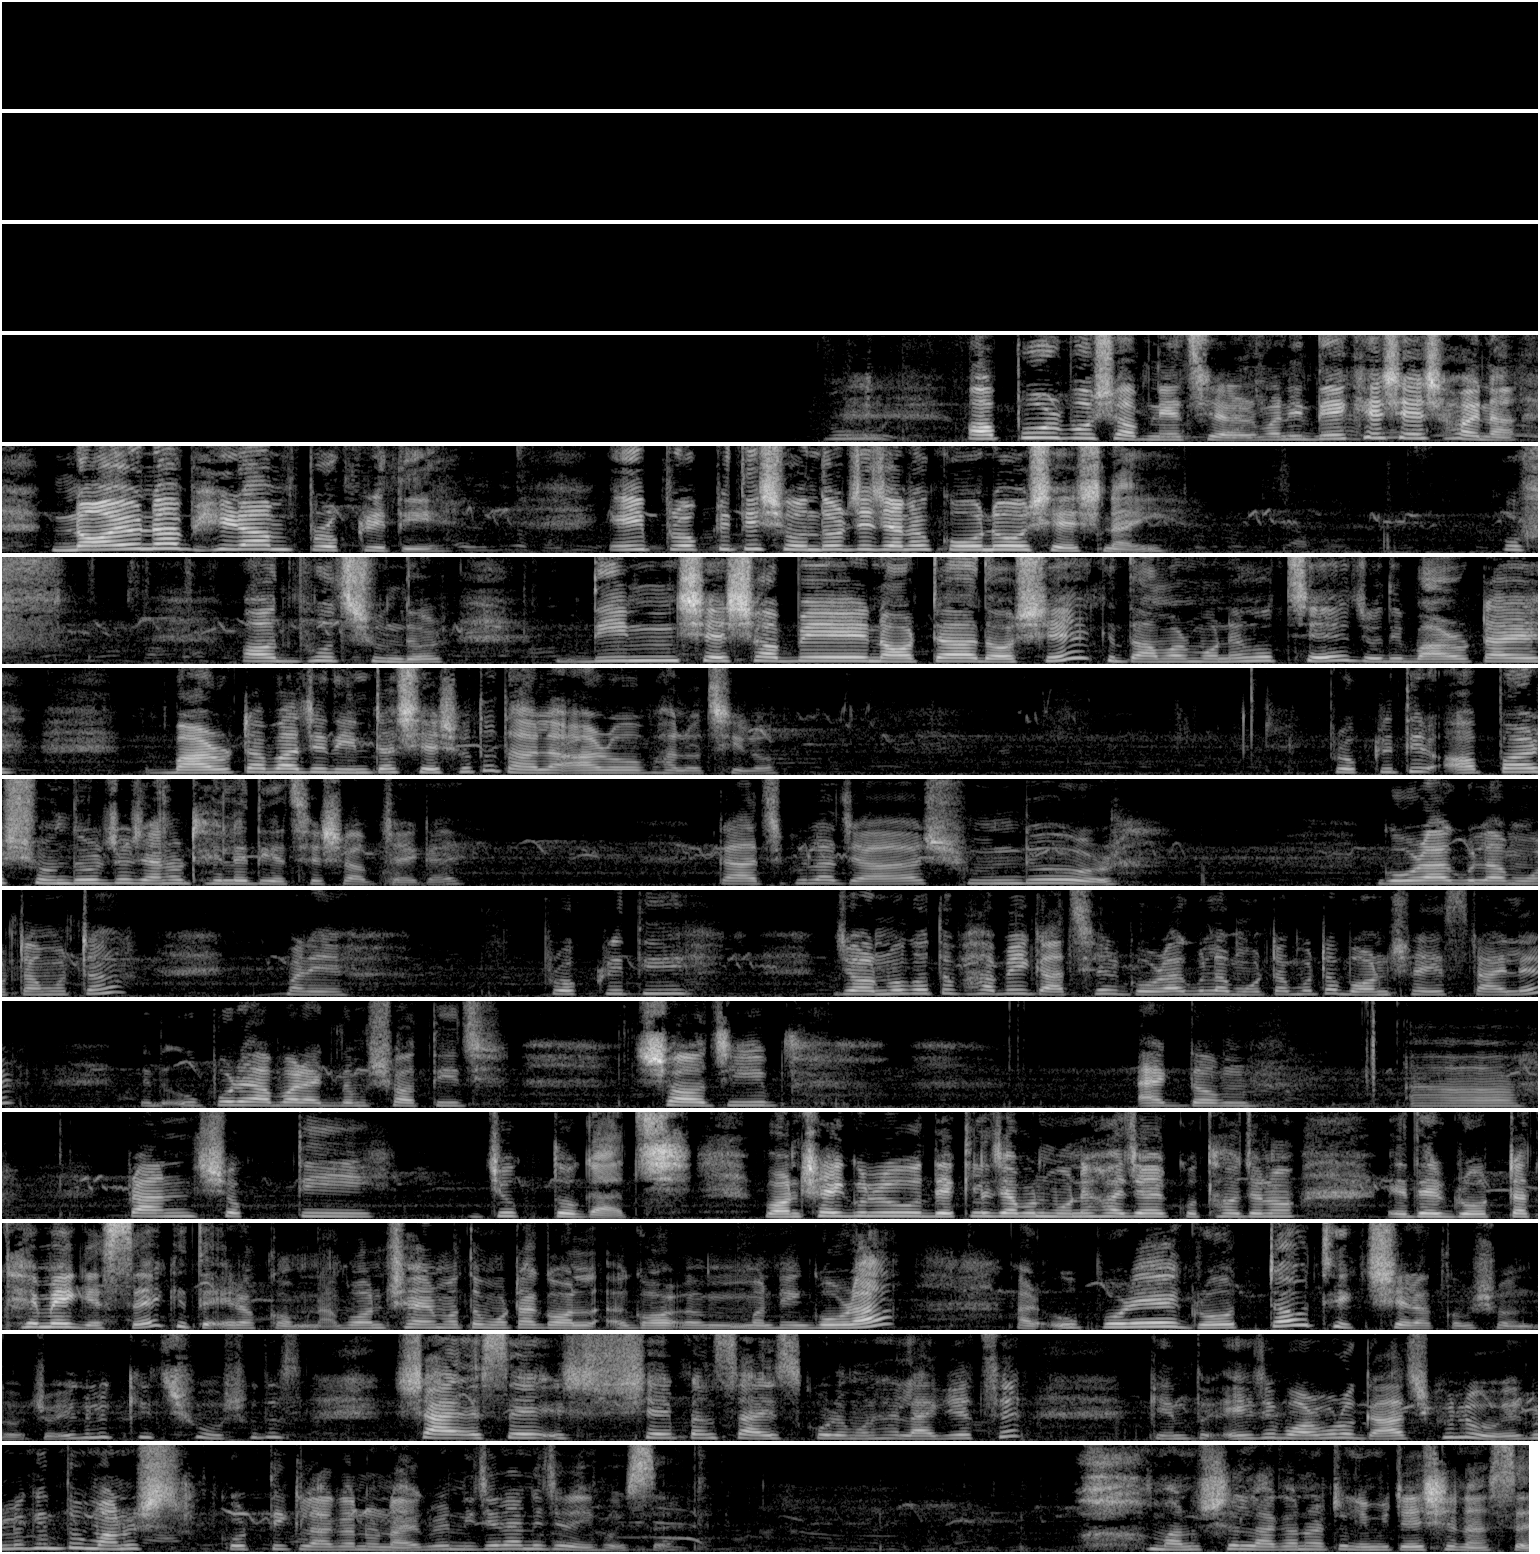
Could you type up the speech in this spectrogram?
অপূর্ব সব নেচার মানে দেখে শেষ হয় না। নয়না ভিরাম প্রকৃতি। এই প্রকৃতির সৌন্দর্যে যেন কোনো শেষ নাই। উফ, অদ্ভুত সুন্দর। দিন শেষ হবে নটা দশে, কিন্তু আমার মনে হচ্ছে যদি বারোটায়, বারোটা বাজে দিনটা শেষ হতো, তাহলে আরও ভালো ছিল। প্রকৃতির অপার সৌন্দর্য যেন ঢেলে দিয়েছে সব জায়গায়। গাছগুলা যা সুন্দর। গোড়াগুলা মোটা মোটা। মানে প্রকৃতি জন্মগতভাবেই গাছের গোড়াগুলা মোটা মোটা বনসাই স্টাইলের। কিন্তু উপরে আবার একদম সতেজ, সজীব, একদম প্রাণশক্তি যুক্ত গাছ। বনসাইগুলো দেখলে যেমন মনে হয় যায় কোথাও যেন এদের গ্রোথটা থেমে গেছে, কিন্তু এরকম না। বনসাইয়ের মতো মোটা গলা মানে গোড়া আর উপরে গ্রোথটাও ঠিক সেরকম সৌন্দর্য। এগুলো কিছু শুধু শেপ অ্যান্ড সাইজ করে মনে হয় লাগিয়েছে, কিন্তু এই যে বড় বড় গাছগুলো, এগুলো কিন্তু মানুষ কর্তৃক লাগানো না। এগুলো নিজেরা নিজেরাই হয়েছে। মানুষের লাগানো একটা লিমিটেশন আছে।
